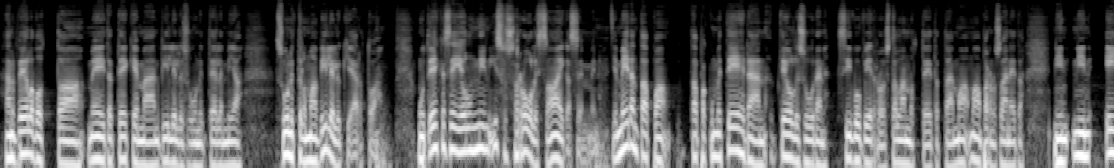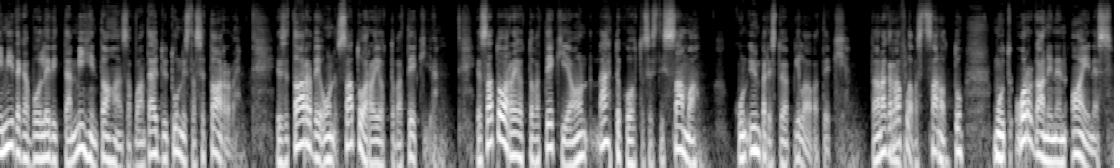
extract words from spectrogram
hän velvoittaa meitä tekemään viljelysuunnitelmia suunnittelemaan viljelykiertoa. Mutta ehkä se ei ollut niin isossa roolissa aikaisemmin. Ja meidän tapa, tapa kun me tehdään teollisuuden sivuvirroista lannoitteita tai ma- maanparannusaineita, niin, niin ei niitäkään voi levittää mihin tahansa, vaan täytyy tunnistaa se tarve. Ja se tarve on satoa rajoittava tekijä. Ja satoa rajoittava tekijä on lähtökohtaisesti sama kuin ympäristöä pilaava tekijä. Tämä on aika raflavasti sanottu, mutta orgaaninen aines,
